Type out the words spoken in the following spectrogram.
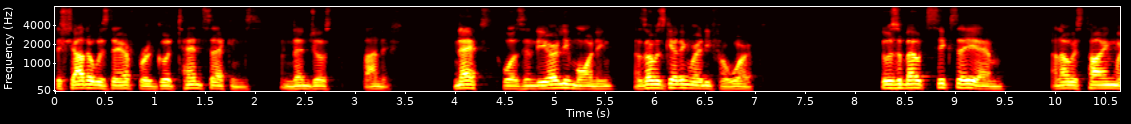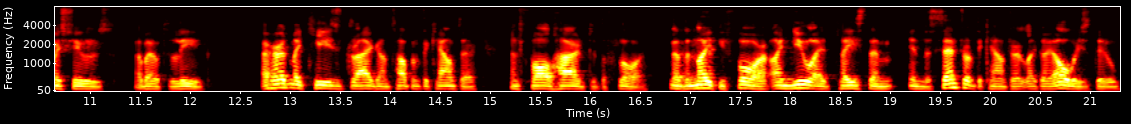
The shadow was there for a good 10 seconds and then just vanished. Next was in the early morning as I was getting ready for work. It was about 6 a.m. and I was tying my shoes, about to leave. I heard my keys drag on top of the counter and fall hard to the floor. Now, the night before, I knew I had placed them in the center of the counter like I always do,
